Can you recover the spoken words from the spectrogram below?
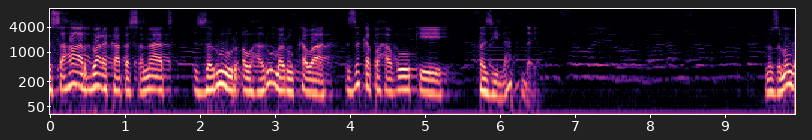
د سهار دوه رکاته سنت ضرور او هرومرو کوه ځکه په هغو کې فضیلت دی نو زموږ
